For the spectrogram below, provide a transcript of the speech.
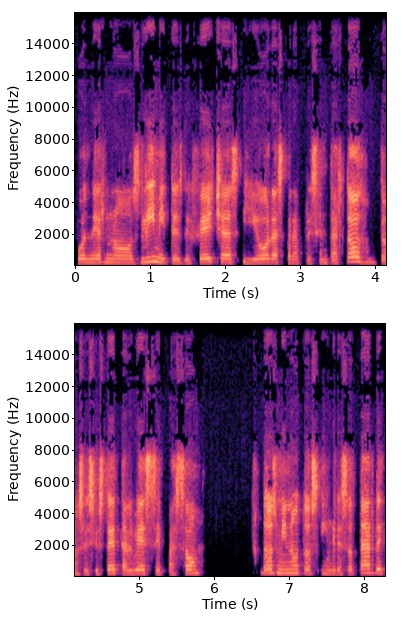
ponernos límites de fechas y horas para presentar todo. Entonces, si usted tal vez se pasó dos minutos ingresó tarde,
